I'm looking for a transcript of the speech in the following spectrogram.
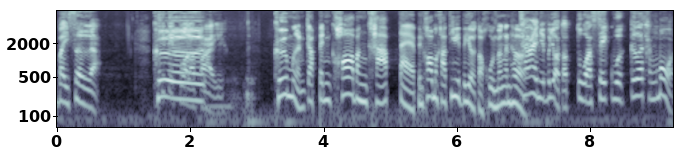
ใบ cert อะ คืที่อติดตัวเราไป คือเหมือนกับเป็นข้อบังคับ แต่เป็นข้อบังคับที่มีประโยชน์ต่อคุณว่ากันเถอะ ใช่ มีประโยชน์ต่อตัว sex worker ทั้งหมด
